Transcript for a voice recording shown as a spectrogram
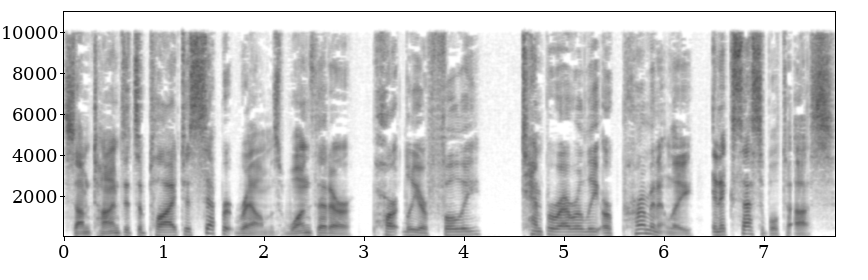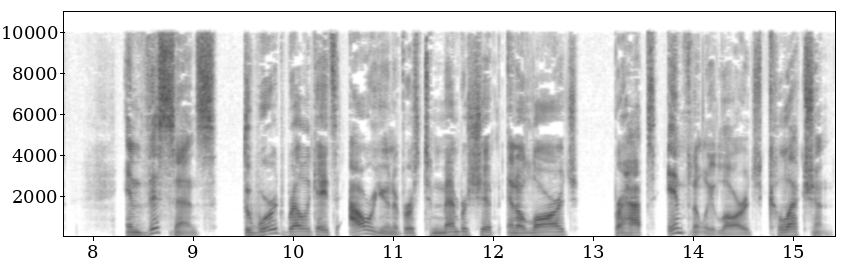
Sometimes it's applied to separate realms, ones that are partly or fully, temporarily or permanently inaccessible to us. In this sense, the word relegates our universe to membership in a large, perhaps infinitely large, collection.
